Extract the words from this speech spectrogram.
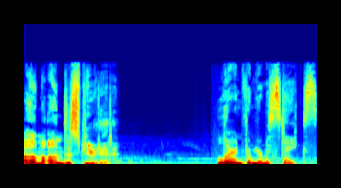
I'm undisputed. Learn from your mistakes.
